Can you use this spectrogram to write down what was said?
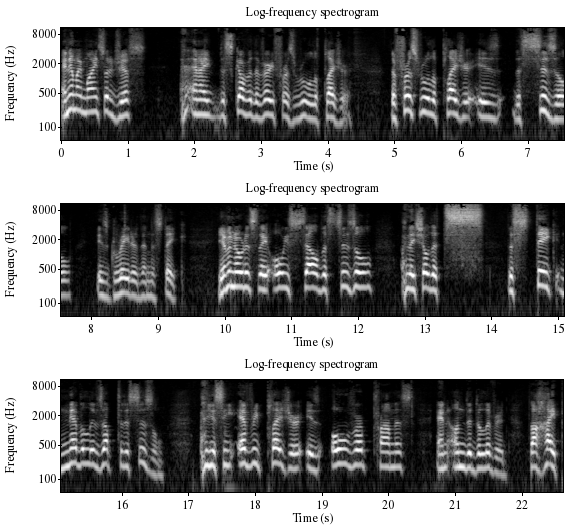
and then my mind sort of drifts, and I discover the very first rule of pleasure. The first rule of pleasure is the sizzle is greater than the steak. You ever notice they always sell the sizzle, and they show that tss, the steak never lives up to the sizzle. You see, every pleasure is over promised and under delivered. The hype,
